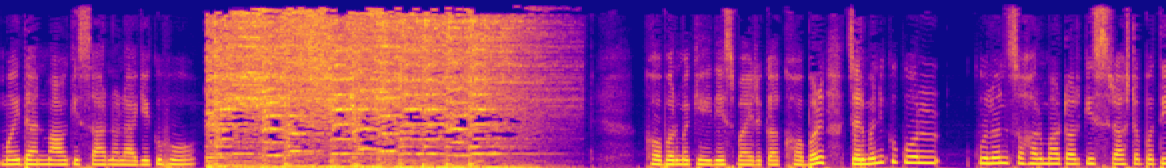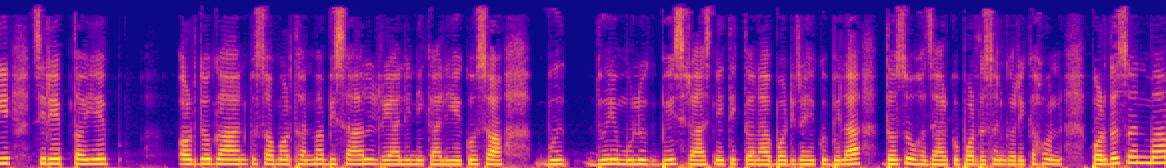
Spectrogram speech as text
मैदानमा अघि सार्न लागेको हो। खबरमा केही देश बाहिरका खबर। जर्मनीको कोलन सहरमा टर्किस राष्ट्रपति सिरेप तयेब अर्दोगानको समर्थनमा विशाल र्याली निकालिएको छ। दुई मुलुकबीच राजनीतिक तनाव बढिरहेको बेला दसौँ हजारको प्रदर्शन गरेका हुन्। प्रदर्शनमा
